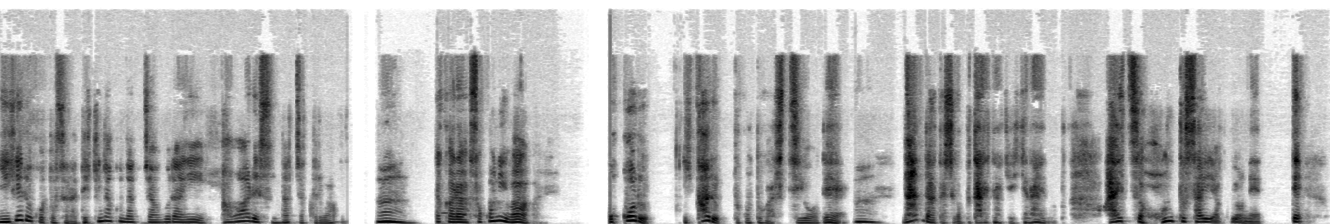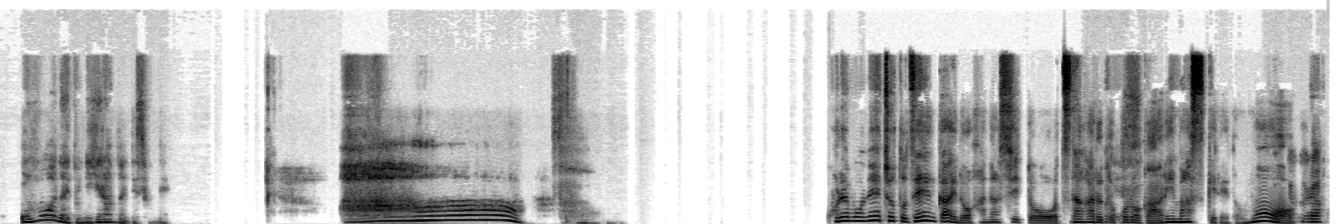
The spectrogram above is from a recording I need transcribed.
逃げることすらできなくなっちゃうぐらいパワーレスになっちゃってるわけ。うん。だからそこには怒る、怒るってことが必要で、うん、なんで私がぶたれなきゃいけないのと。あいつは本当最悪よねって思わないと逃げられないんですよね。ああ。そう。これもね、ちょっと前回の話とつながるところがありますけれども。だから、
